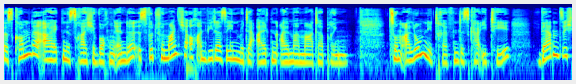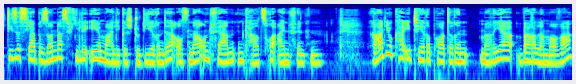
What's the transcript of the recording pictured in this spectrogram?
Das kommende ereignisreiche Wochenende, es wird für manche auch ein Wiedersehen mit der alten Alma Mater bringen. Zum Alumni-Treffen des KIT werden sich dieses Jahr besonders viele ehemalige Studierende aus nah und fern in Karlsruhe einfinden. Radio-KIT-Reporterin Maria Varlamova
